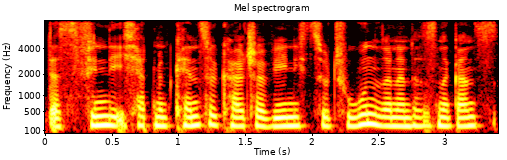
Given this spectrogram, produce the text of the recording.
Das finde ich hat mit Cancel Culture wenig zu tun, sondern das ist eine ganz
